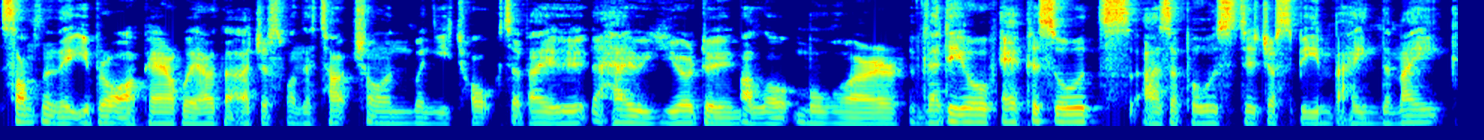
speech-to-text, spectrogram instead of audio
something that you brought up earlier that I just want to touch on when you talked about how you're doing a lot more video episodes as opposed to just being behind the mic.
